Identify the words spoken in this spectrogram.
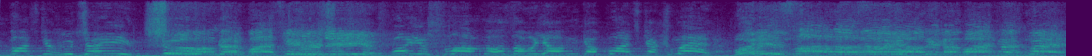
карпатських ручаїв! Шумом карпатських ручаїв! Бою славного завойовника батька Хмеля! Бою славного завойовника батька Хмеля!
